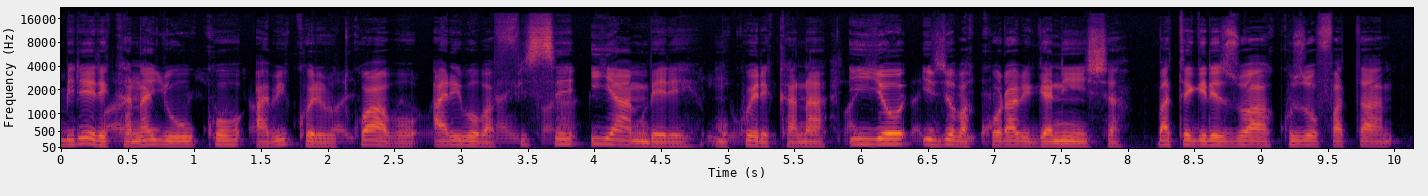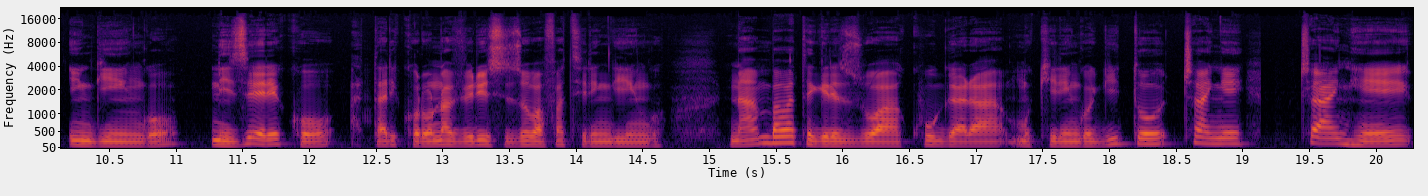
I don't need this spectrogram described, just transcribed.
birerekana yuko abikorera utwabo ari bo bafise iya mbere mu kwerekana iyo ivyo bakora biganisha. Bategerezwa kuzofata ingingo nizere ko atari coronavirus izobafatira ingingo. Namba bategerezwa kugara mu kiringo gito canke canke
